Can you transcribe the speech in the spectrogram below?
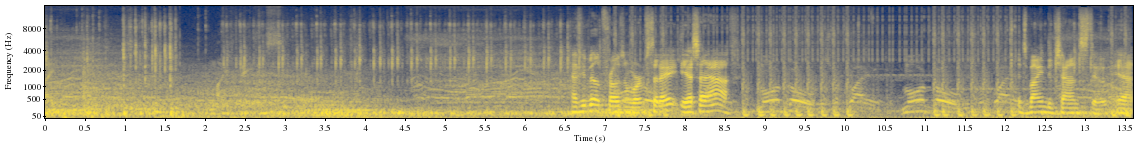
I my face. Have you built frozen worms today? Yes, I have. More gold is required. More gold is required. It's buying the chance to, yeah.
